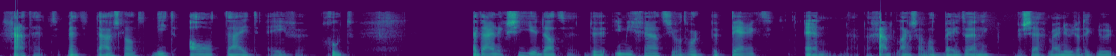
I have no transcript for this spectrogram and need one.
gaat het met Duitsland niet altijd even goed. Uiteindelijk zie je dat de immigratie wat wordt beperkt en nou, dan gaat het langzaam wat beter. En ik besef mij nu dat ik nu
